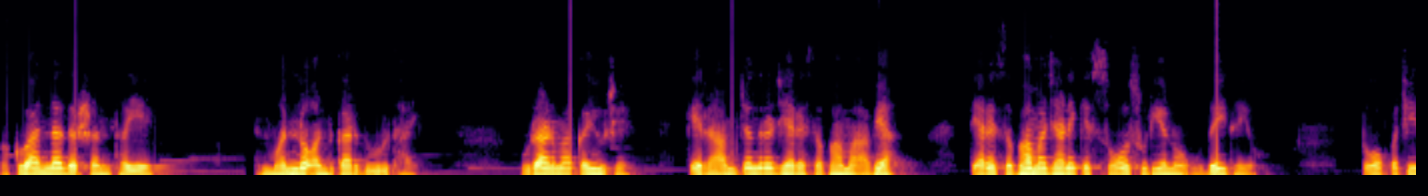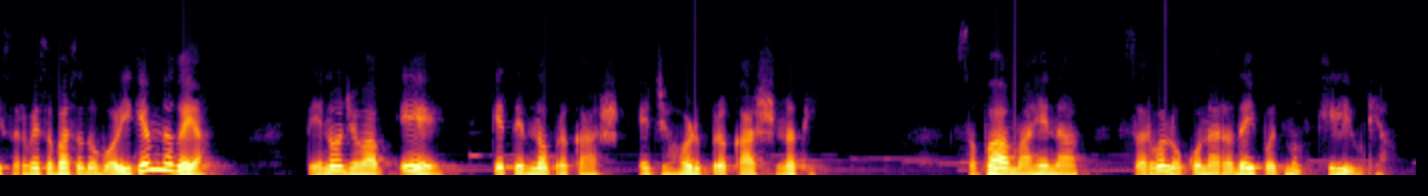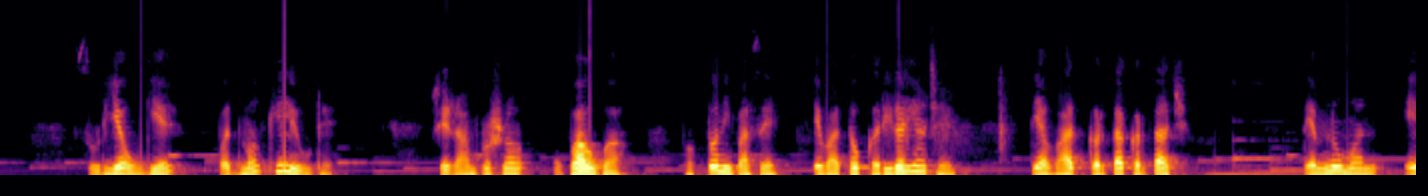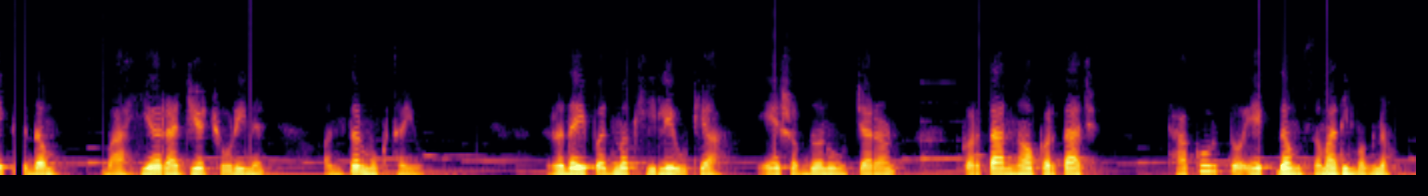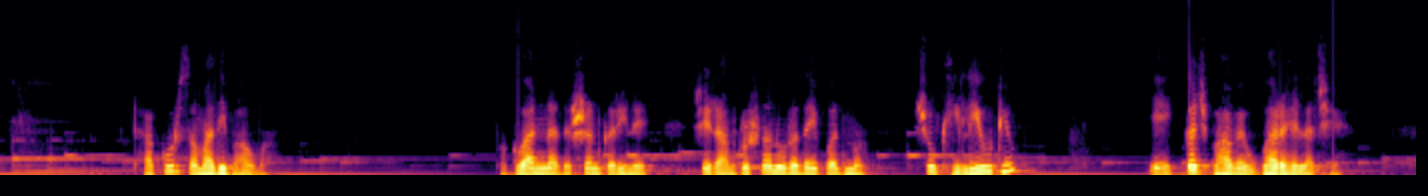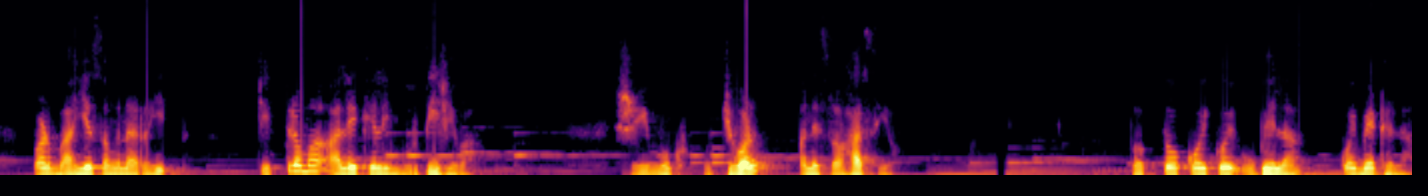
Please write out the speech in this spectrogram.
ભગવાનના દર્શન થયે મનનો અંધકાર દૂર થાય. પુરાણમાં કહ્યું છે કે રામચંદ્ર જ્યારે સભામાં આવ્યા, ત્યારે સભામાં જાણે કે સો સૂર્યનો ઉદય થયો. તો પછી સર્વે સભાસદો બળી કેમ ન ગયા? તેનો જવાબ એ કે તેમનો પ્રકાશ એ જળ પ્રકાશ નથી. સભા માહેના સર્વ લોકોના હૃદય પદ્મ ખીલી ઉઠ્યા. સૂર્ય ઉગે, પદ્મ ખીલી ઉઠે. શ્રી રામકૃષ્ણ ઊભા ઊભા ભક્તોની પાસે એ વાતો કરી રહ્યા છે, ત્યાં વાત કરતાં કરતાં જ તેમનું મન એકદમ બાહ્ય રાજ્ય છોડીને અંતર્મુખ થયું. હૃદય ખીલી ઉઠ્યા. એ શબ્દોનું ઉચ્ચારણ કરતા ન કરતા જ ઠાકુર તો એકદમ સમાધિ મગ્ન ઠાકુર સમાધિ ભાવમાં ભગવાનના દર્શન કરીને શ્રી રામકૃષ્ણનું હૃદય પદ્મ શું ખીલી ઉઠ્યું? એ એક જ ભાવે ઊભા રહેલા છે, પણ બાહ્ય સંજ્ઞા રહિત, ચિત્રમાં આલેખેલી મૂર્તિ જેવા. શ્રીમુખ ઉજ્જવળ અને સહાસ્ય. ભક્તો કોઈ કોઈ ઊભેલા, કોઈ બેઠેલા.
